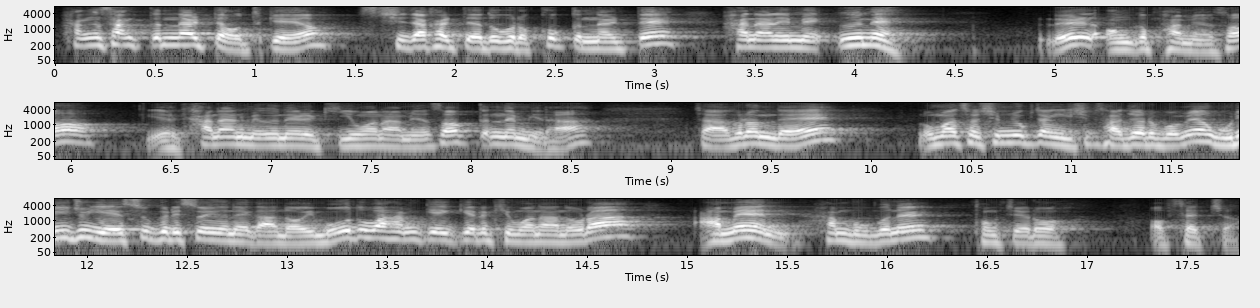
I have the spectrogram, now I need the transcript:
항상 끝날 때 어떻게 해요? 시작할 때도 그렇고 끝날 때 하나님의 은혜를 언급하면서 하나님의 은혜를 기원하면서 끝냅니다. 자, 그런데 로마서 16장 24절을 보면 우리 주 예수 그리스도의 은혜가 너희 모두와 함께 있기를 기원하노라 아멘 한 부분을 통째로 없앴죠.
